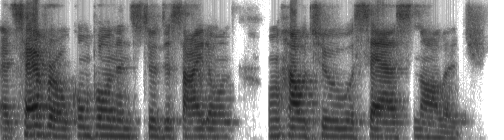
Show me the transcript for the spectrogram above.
at several components to decide on on how to assess knowledge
